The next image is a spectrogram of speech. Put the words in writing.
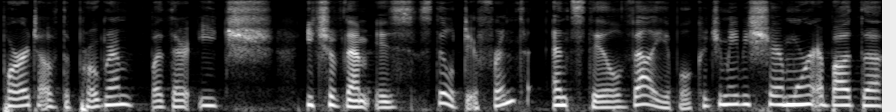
part of the program, but they're each each of them is still different and still valuable. Could you maybe share more about the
